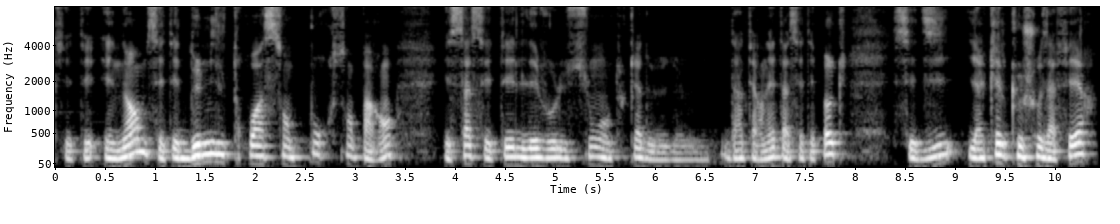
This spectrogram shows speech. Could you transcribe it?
qui était énorme, c'était 2300% par an. Et ça, c'était l'évolution, en tout cas, d'Internet à cette époque. C'est dit, il y a quelque chose à faire.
